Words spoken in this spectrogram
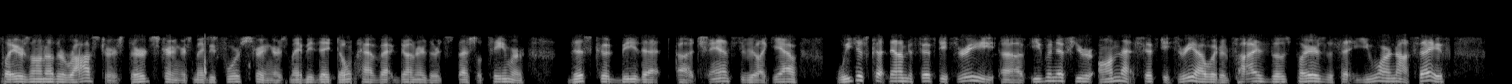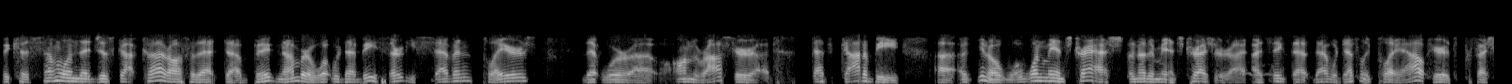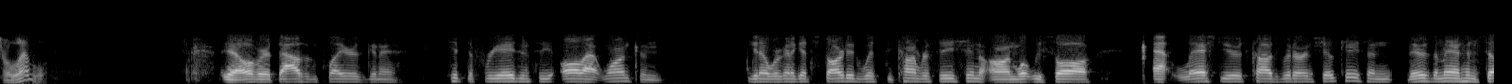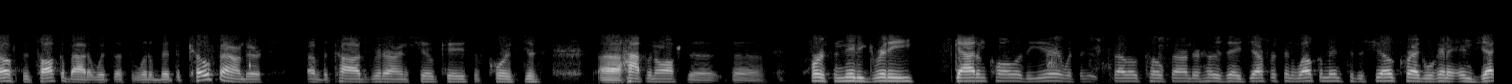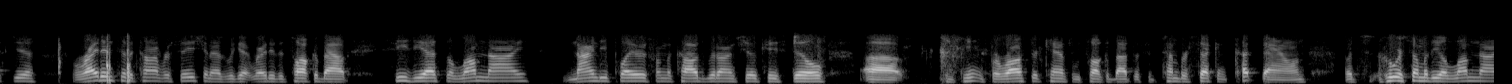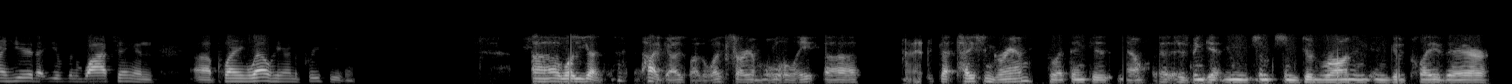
players on other rosters, third stringers, maybe fourth stringers. Maybe they don't have that gunner, they're special teamer. This could be that uh, chance to be like, yeah, we just cut down to 53. Uh, even if you're on that 53, I would advise those players to say you are not safe because someone that just got cut off of that uh, big number, what would that be? 37 players that were uh, on the roster, uh, that's got to be, uh, you know, one man's trash, another man's treasure. I, I think that that would definitely play out here at the professional level. Yeah, over a thousand players going to hit the free agency all at once, and you know we're going to get started with the conversation on what we saw at last year's College Gridiron Showcase, and there's the man himself to talk about it with us a little bit. The co-founder of the College Gridiron Showcase, of course, just uh, hopping off the the first nitty gritty scouting call of the year with the fellow co-founder Jose Jefferson. Welcome into the show, Craig. We're going to inject you right into the conversation as we get ready to talk about CGS alumni. 90 players from the College Gridiron Showcase still uh, competing for roster camps. We talk about the September 2nd cutdown, but who are some of the alumni here that you've been watching and uh, playing well here in the preseason? Uh, well, you got hi guys. By the way, sorry I'm a little late. Uh, got Tyson Graham, who I think is you know has been getting some some good run and, and good play there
